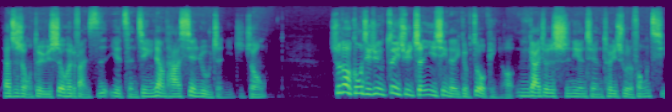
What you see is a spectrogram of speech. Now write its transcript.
但这种对于社会的反思也曾经让他陷入争议之中。说到宫崎骏最具争议性的一个作品哦，应该就是十年前推出的《风起》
